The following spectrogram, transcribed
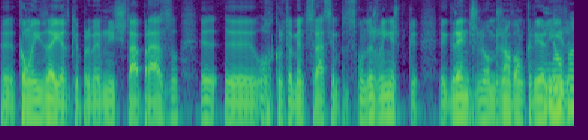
eh, com a ideia de que o Primeiro-Ministro está a prazo, eh, o recrutamento será sempre de segundas linhas, porque grandes nomes não vão querer não ir vão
